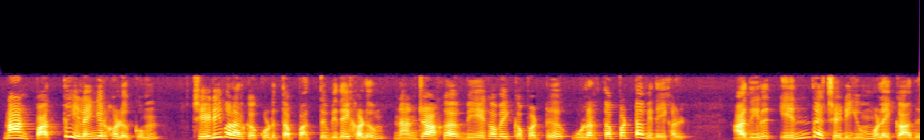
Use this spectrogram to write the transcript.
நான் பத்து இளைஞர்களுக்கும் செடி வளர்க்க கொடுத்த பத்து விதைகளும் நன்றாக வேக வைக்கப்பட்டு உலர்த்தப்பட்ட விதைகள். அதில் எந்த செடியும் முளைக்காது.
